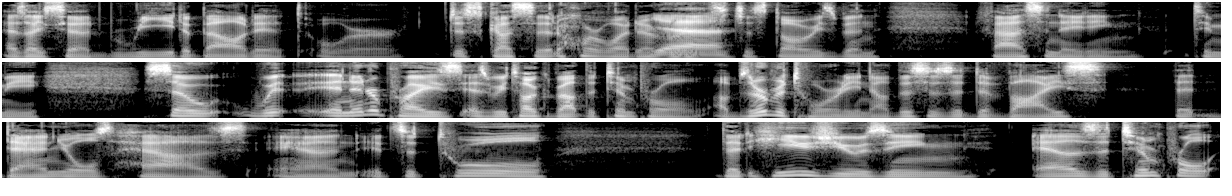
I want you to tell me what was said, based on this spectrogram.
as I said read about it or discuss it or whatever. Yeah. It's just always been fascinating to me. So, in Enterprise, as we talk about the temporal observatory, now this is a device that Daniels has, and it's a tool that he's using as a temporal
